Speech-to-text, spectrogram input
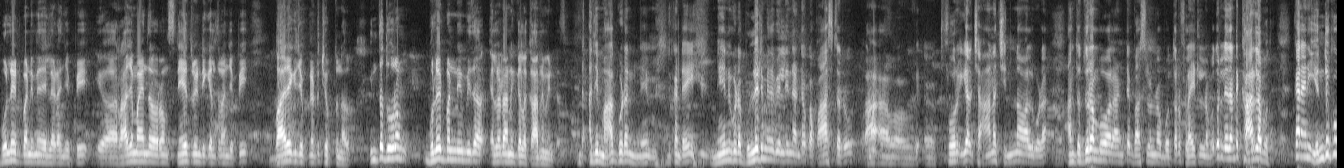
బుల్లెట్ బండి మీద వెళ్ళాడని చెప్పి రాజమహేంద్రవరం స్నేహితుడి ఇంటికి వెళ్తానని చెప్పి భార్యకి చెప్పినట్టు చెప్తున్నారు. ఇంత దూరం బుల్లెట్ బండి మీద వెళ్ళడానికి గల కారణం ఏంటి అది మాకు కూడా మేము ఎందుకంటే నేను కూడా బుల్లెట్ మీద వెళ్ళిందంటే ఒక పాస్టరు ఫోర్ ఇయర్ చాలా చిన్న వాళ్ళు కూడా అంత దూరం పోవాలంటే బస్సులో పోతారు ఫ్లైట్లో పోతారు లేదంటే కార్లో పోతారు. కానీ ఆయన ఎందుకు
